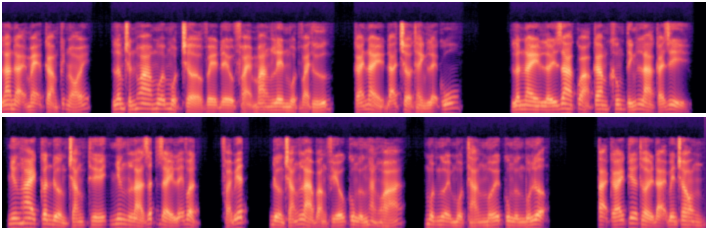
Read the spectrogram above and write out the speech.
lan đại mẹ cảm kích nói, lâm trấn hoa mỗi một trở về đều phải mang lên một vài thứ, cái này đã trở thành lệ cũ. Lần này lấy ra quả cam không tính là cái gì, nhưng hai cân đường trắng thế nhưng là rất dày lễ vật, phải biết, đường trắng là bằng phiếu cung ứng hàng hóa, một người một tháng mới cung ứng bốn lượng. Tại cái kia thời đại bên trong,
